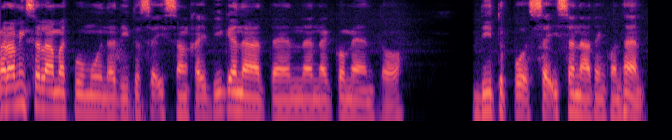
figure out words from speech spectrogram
Maraming salamat po muna dito sa isang kaibigan natin na nagkomento dito po sa isa nating content.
